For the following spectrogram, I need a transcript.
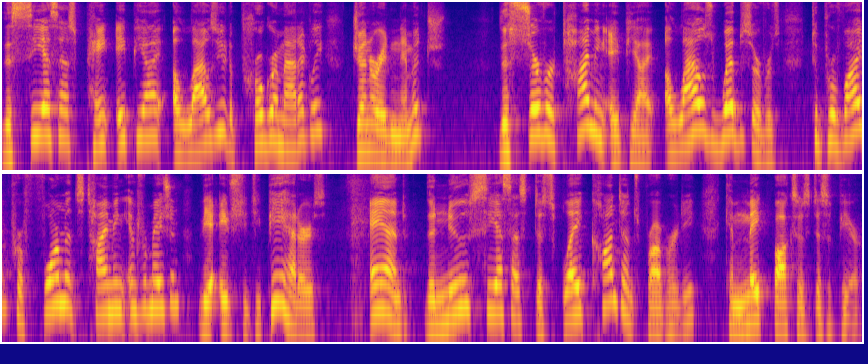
The CSS Paint API allows you to programmatically generate an image. The Server Timing API allows web servers to provide performance timing information via HTTP headers, and the new CSS Display Contents property can make boxes disappear.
